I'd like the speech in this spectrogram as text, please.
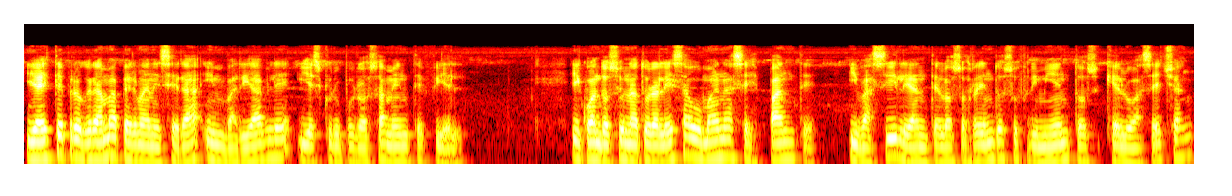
y a este programa permanecerá invariable y escrupulosamente fiel. Y cuando su naturaleza humana se espante y vacile ante los horrendos sufrimientos que lo acechan,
